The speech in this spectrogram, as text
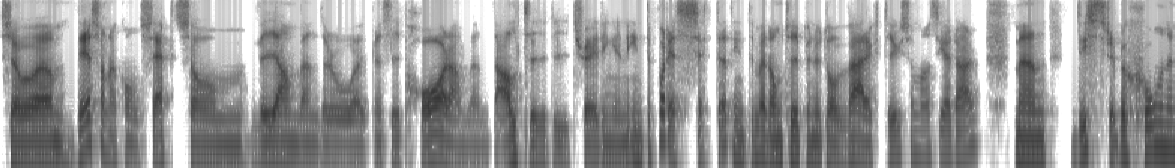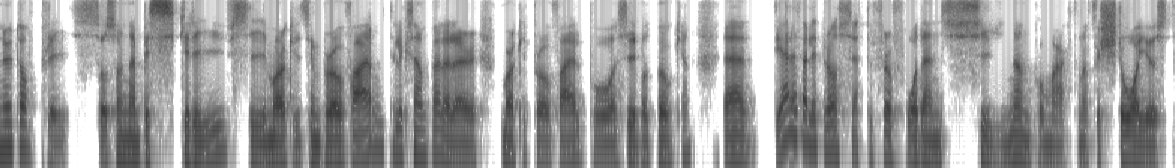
Så eh, det är sådana koncept som vi använder och i princip har använt alltid i tradingen. Inte på det sättet, inte med de typen av verktyg som man ser där, men distributionen utav pris så som den beskrivs i Marketing Profile till exempel eller Market Profile på Cbot-boken. Eh, det är ett väldigt bra sätt för att få den synen på marknaden och förstå just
